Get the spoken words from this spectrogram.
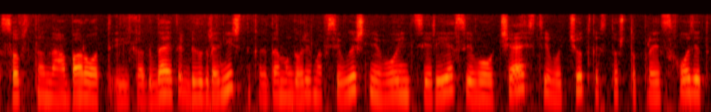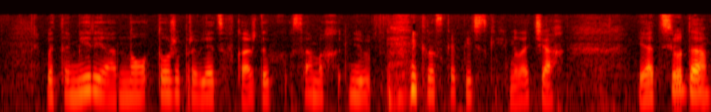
собственно, наоборот. И когда это безгранично, когда мы говорим о Всевышнем, его интерес, его участие, его чуткость, то, что происходит в этом мире, оно тоже проявляется в каждых самых микроскопических мелочах. И отсюда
